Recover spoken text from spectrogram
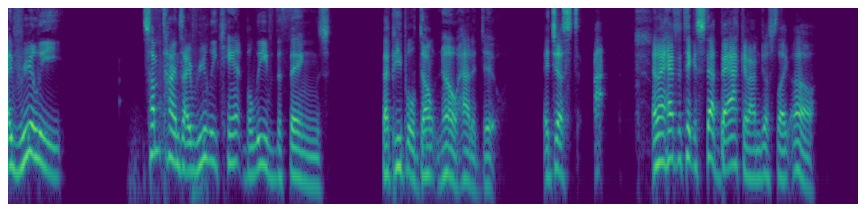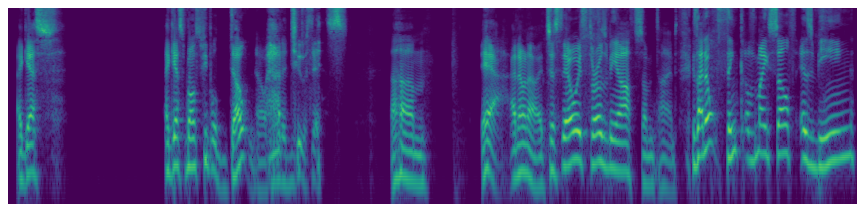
I really, sometimes I really can't believe the things that people don't know how to do. It just, I, and I have to take a step back and I'm just like, oh, I guess, I guess most people don't know how to do this. Um, yeah, I don't know. It just, it always throws me off sometimes because I don't think of myself as being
